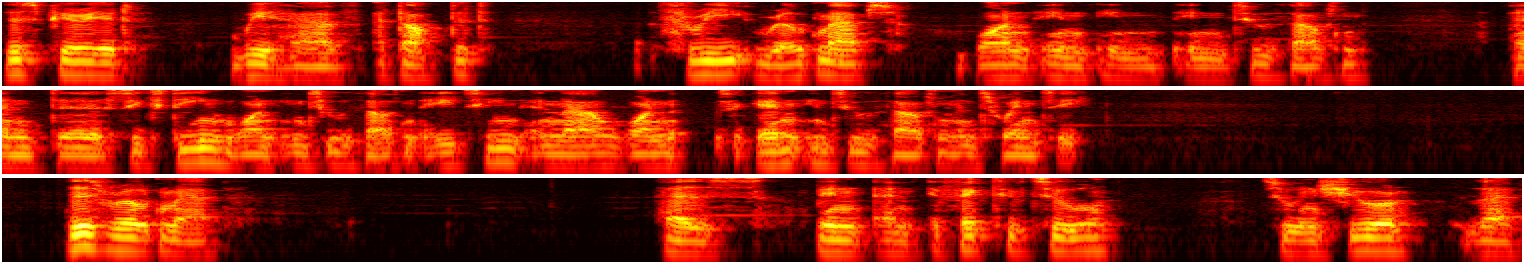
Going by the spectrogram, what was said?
this period, we have adopted three roadmaps, one in, in, in 2016, one in 2018, and now one again in 2020. This roadmap has been an effective tool to ensure that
